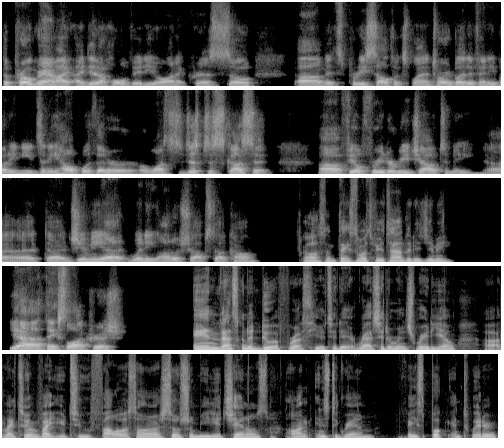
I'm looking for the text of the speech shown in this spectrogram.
The program, I, I did a whole video on it, Chris. So um, it's pretty self-explanatory. But if anybody needs any help with it or, or wants to just discuss it, uh, feel free to reach out to me uh, at uh, Jimmy at winningautoshops.com. Awesome. Thanks so much for your time today, Jimmy. Yeah, thanks a lot, Chris. And that's going to do it for us here today at Ratchet and Wrench Radio. Uh, I'd like to invite you to follow us on our social media channels on Instagram, Facebook, and Twitter,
